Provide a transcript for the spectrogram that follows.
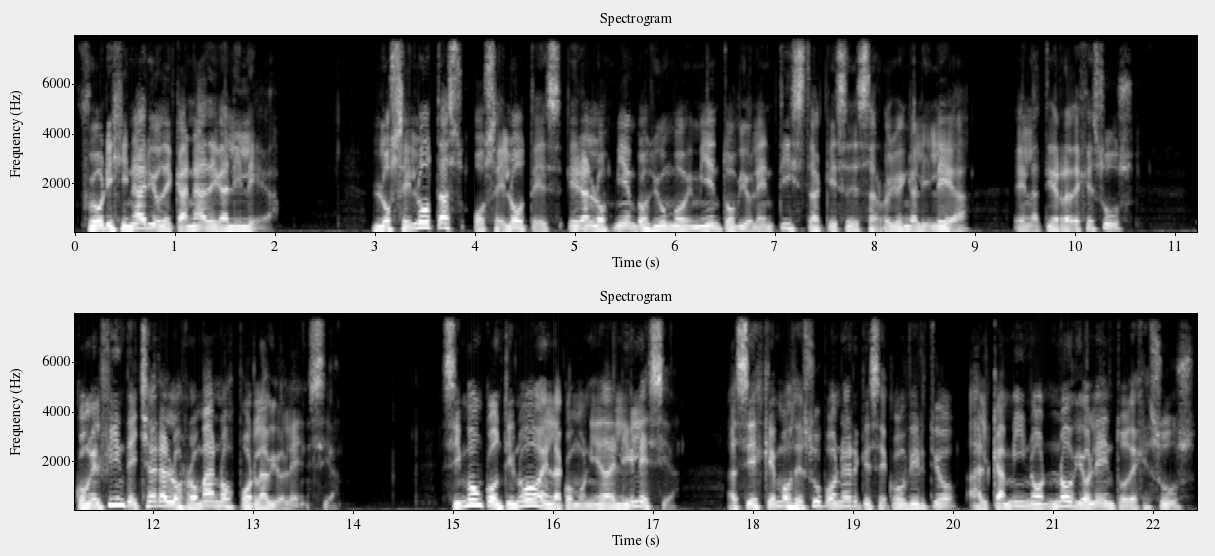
fue originario de Caná de Galilea. Los celotas o celotes eran los miembros de un movimiento violentista que se desarrolló en Galilea, en la tierra de Jesús, con el fin de echar a los romanos por la violencia. Simón continuó en la comunidad de la iglesia, así es que hemos de suponer que se convirtió al camino no violento de Jesús,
